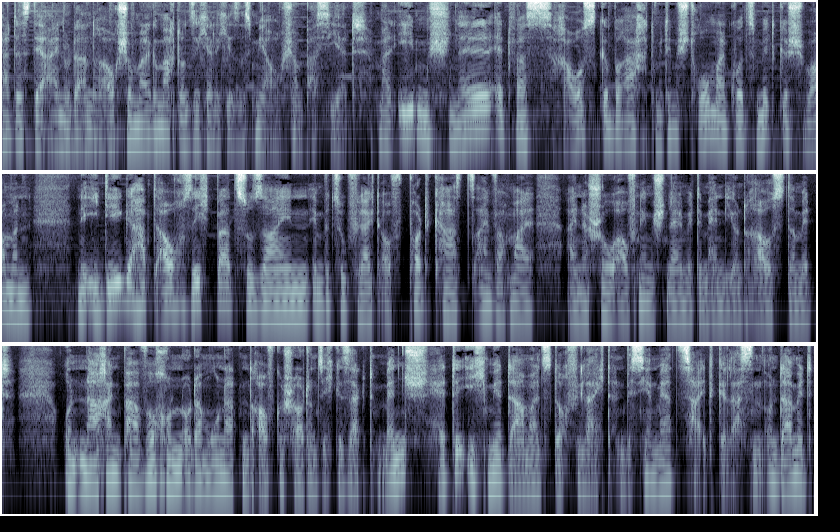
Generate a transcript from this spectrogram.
hat es der ein oder andere auch schon mal gemacht und sicherlich ist es mir auch schon passiert. Mal eben schnell etwas rausgebracht, mit dem Strom mal kurz mitgeschwommen, eine Idee gehabt, auch sichtbar zu sein, in Bezug vielleicht auf Podcasts, einfach mal eine Show aufnehmen, schnell mit dem Handy und raus damit. Und nach ein paar Wochen oder Monaten draufgeschaut und sich gesagt, Mensch, hätte ich mir damals doch vielleicht ein bisschen mehr Zeit gelassen. Und damit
